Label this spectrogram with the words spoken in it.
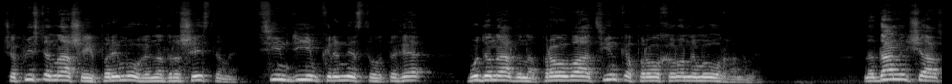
що після нашої перемоги над расистами всім діям керівництва ОТГ буде надана правова оцінка правоохоронними органами. На даний час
